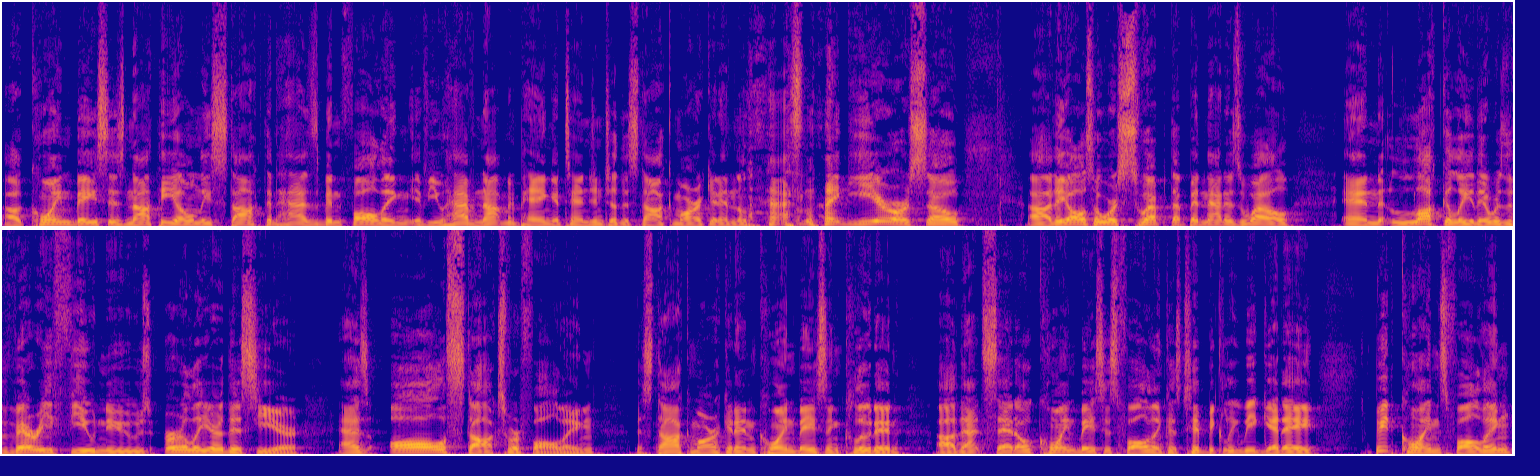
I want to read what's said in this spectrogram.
Uh, Coinbase is not the only stock that has been falling. If you have not been paying attention to the stock market in the last like year or so, uh, they also were swept up in that as well. And luckily, there was very few news earlier this year as all stocks were falling, the stock market and Coinbase included, uh, that said, oh, Coinbase is falling because typically we get a Bitcoin's falling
